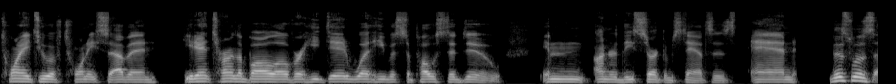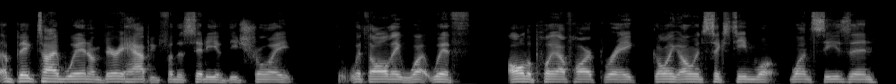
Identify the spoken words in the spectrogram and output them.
22 of 27. He didn't turn the ball over. He did what he was supposed to do in under these circumstances. And this was a big time win. I'm very happy for the city of Detroit with all they what with all the playoff heartbreak, going 0 16 one season,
